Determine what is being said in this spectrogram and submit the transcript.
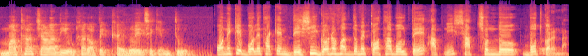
মাথা চাড়া দিয়ে ওঠার অপেক্ষায় রয়েছে কিন্তু। অনেকে বলে থাকেন দেশি গণমাধ্যমে কথা বলতে আপনি স্বাচ্ছন্দ্য বোধ করেন না।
